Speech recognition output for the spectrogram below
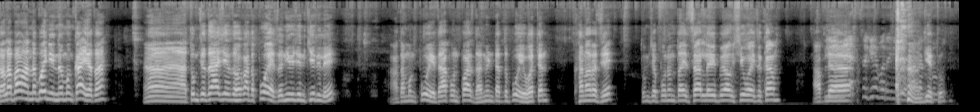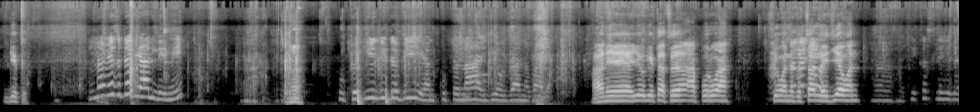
चला भावांना बहिणीनं मग काय आता? अं, तुमच्या दाजे हो का? आता पोह्याचं नियोजन केलेलं आहे. आता मग पोहे तर आपण पाच दहा मिनिटात तर पोहे होत्यान. खाणारच आहे. तुमच्या पूनम ताई चाललंय ब्लाऊज शिवायचं काम. आपल्या लेसचं घे बरं हे मला घेतो बघू. घेतो. नवीच डबी आणली मी. हां. कुठं गेली डबी आणि कुठं नाही देव जाणं बाबा. आणि योगिताचं अपूर्वा शिवण्याचं चाललंय जेवण. हा कसली हे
